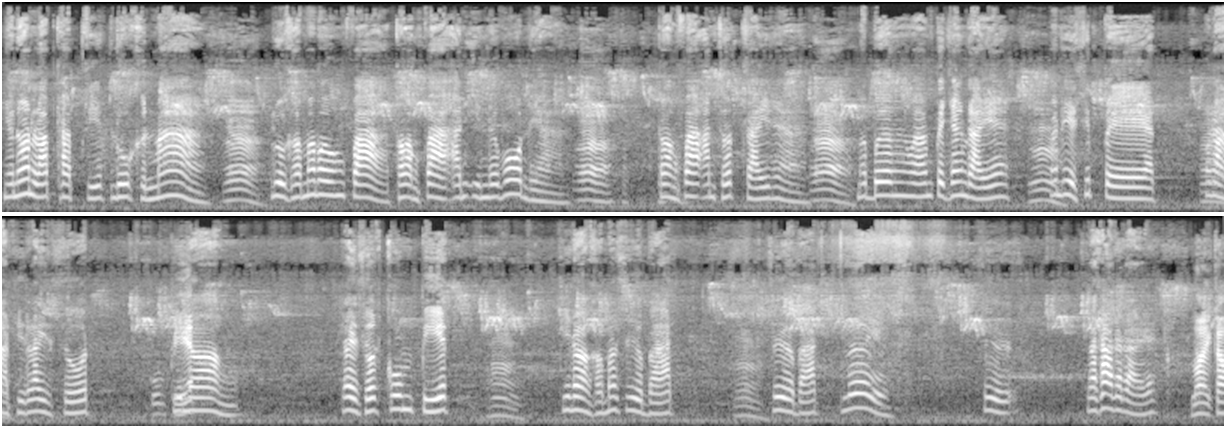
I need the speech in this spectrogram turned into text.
อย่านอนรับทับจิตลูกขึ้นมาเออลูกเขามาเบิ่งฟ้าท้องฟ้าอันอินเดอร์โบนเนี่ยเออท้องฟ้าอันสดใสเนี่ย เออ มาเบิ่งว่ามันเป็นยังไงอืม วันที่สิบแปดขนาดที่ไล่สดกุมพี่ปิดน้อง ไล่สดกุมปิดอืมพี่น้องเขามาซื้อบัตรอืมซื้อบัตรเลยซื้อราคาเท่าไหร่ร้อยเก้า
